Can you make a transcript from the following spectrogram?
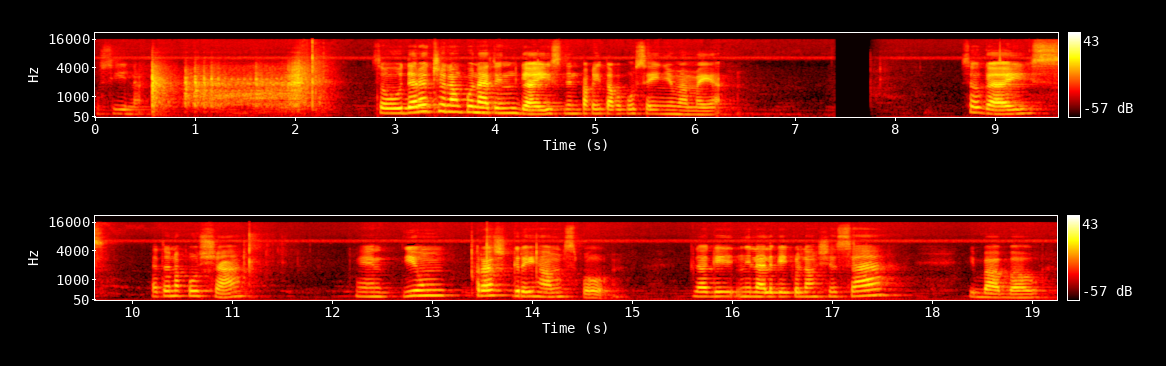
kusina. So, diretso lang po natin guys. Then, pakita ko po sa inyo mamaya. So, guys, ito na po siya. And, yung crushed grahams po, lagi, nilalagay ko lang siya sa ibabaw.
